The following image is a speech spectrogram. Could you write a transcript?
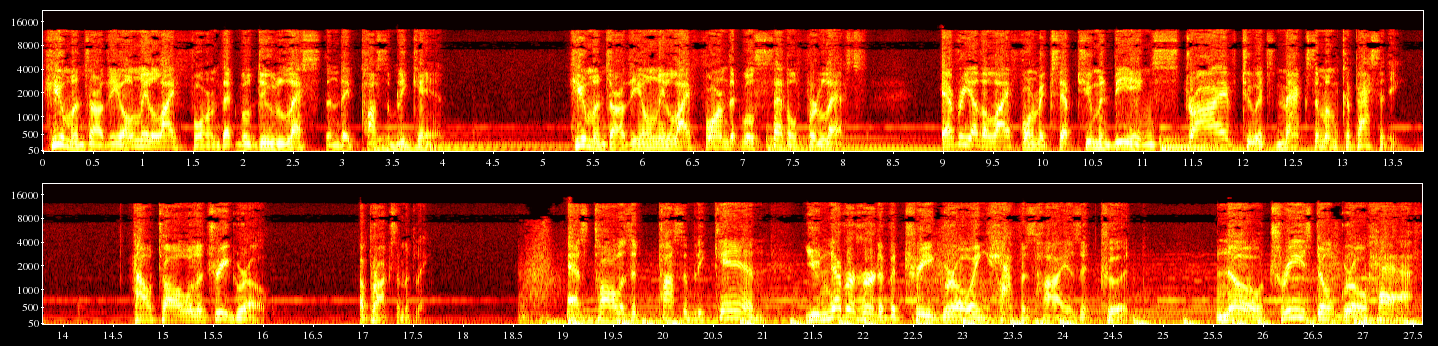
Humans are the only life form that will do less than they possibly can. Humans are the only life form that will settle for less. Every other life form except human beings strive to its maximum capacity. How tall will a tree grow? Approximately as tall as it possibly can. You never heard of a tree growing half as high as it could. No, trees don't grow half.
